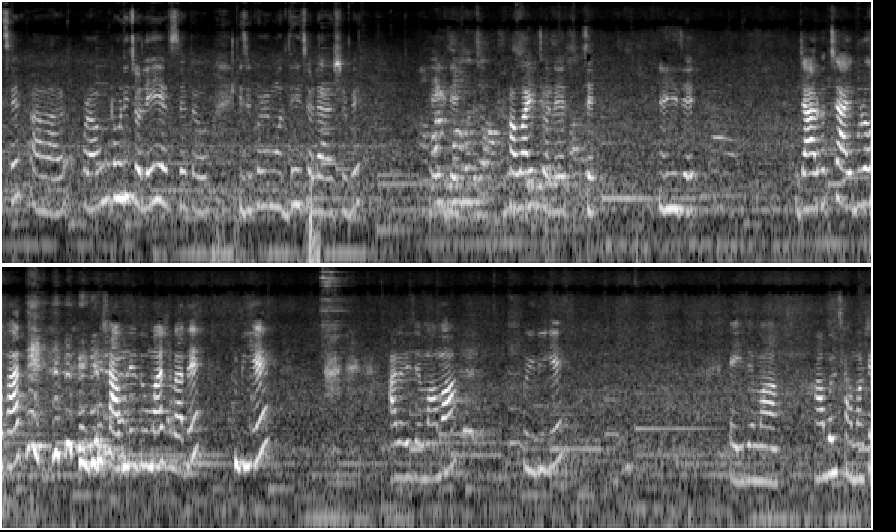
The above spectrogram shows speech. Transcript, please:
গেছে আর ওরাও মোটামুটি চলেই এসছে, তো কিছুক্ষণের মধ্যেই চলে আসবে। এই যে, সবাই চলে এসছে। এই যে, যার হচ্ছে আইবুড়ো ভাত, সামনে দু মাস বাদে বিয়ে। আর ওই যে মামা, ওই দিকে। এই যে মা হ্যাঁ বলছে আমাকে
